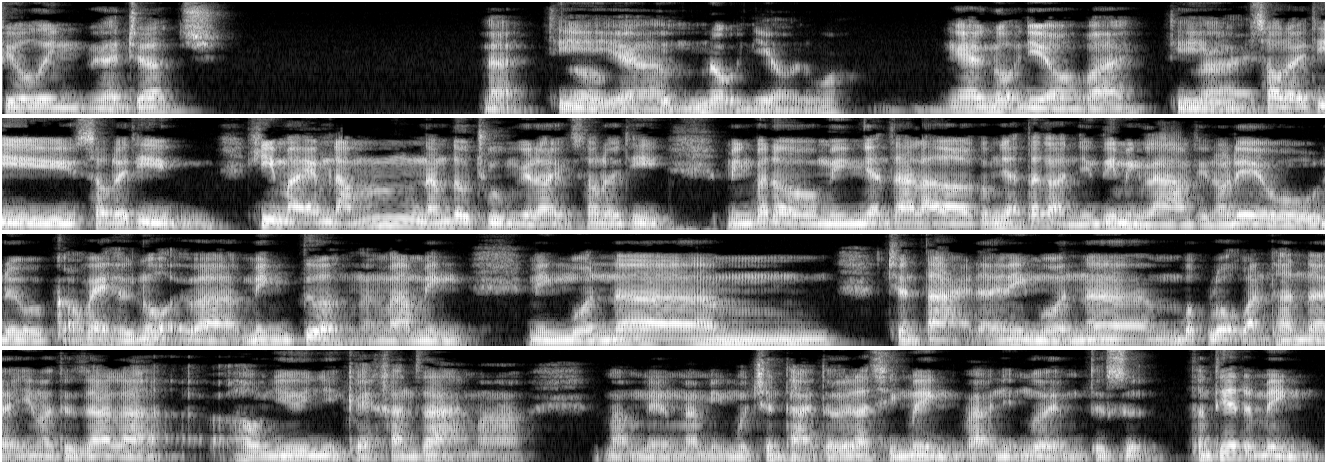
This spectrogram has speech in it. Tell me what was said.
feeling và judge. Đấy thì Ờ, nghe um, hướng nội nhiều đúng không? nghe hướng nội nhiều vậy thì Right. sau đấy thì sau đấy thì khi mà em nắm nắm đầu chùm cái đấy sau đấy thì mình bắt đầu mình nhận ra là ờ công nhận tất cả những gì mình làm thì nó đều đều có vẻ hướng nội và mình tưởng rằng là mình mình muốn uh, truyền tải đấy mình muốn uh, bộc lộ bản thân đấy. Nhưng mà thực ra là hầu như những cái khán giả mà mà mình mà mình muốn truyền tải tới là chính mình và những người thực sự thân thiết với mình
